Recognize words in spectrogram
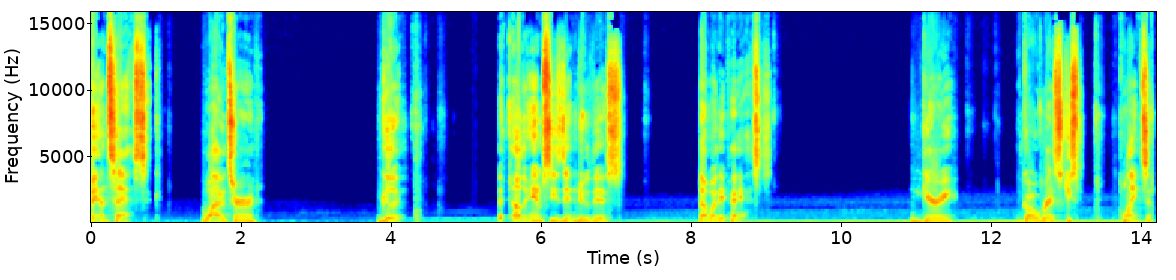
Fantastic. Wide turn. Good. The other MCs didn't do this. That way they passed. Gary, go rescue Plankton.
